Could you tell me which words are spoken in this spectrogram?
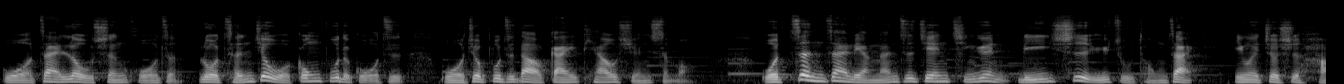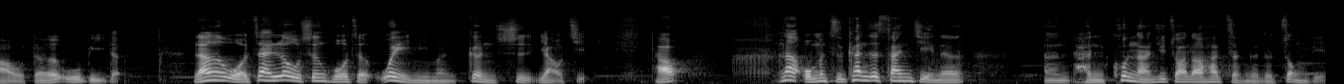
我在肉身活着，若成就我功夫的果子，我就不知道该挑选什么。我正在两难之间，情愿离世与主同在，因为这是好得无比的。”然而我在肉身活着，为你们更是要紧。好，那我们只看这三节呢，嗯，很困难去抓到它整个的重点。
